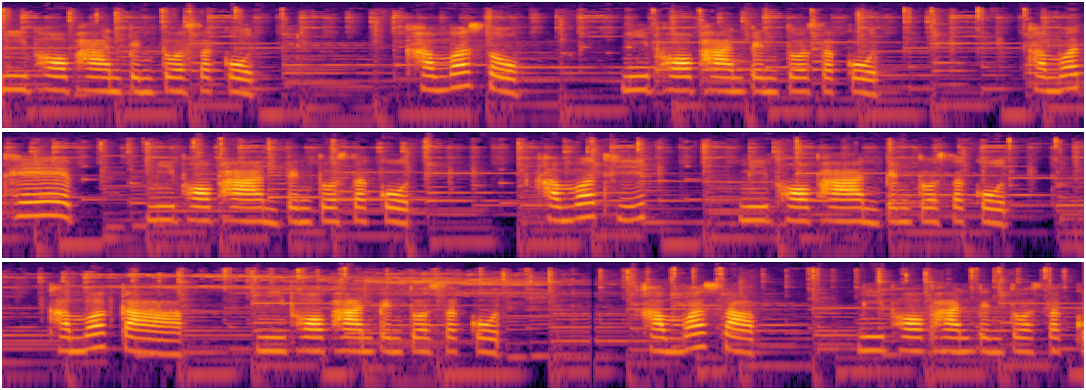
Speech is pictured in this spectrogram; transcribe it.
มีพอพานเป็นตัวสะกด คำว่าศพ มีพอพานเป็นตัวสะกด คำว่าเทพ มีพอพานเป็นตัวสะกด คำว่าทิพย์ มีพอพานเป็นตัวสะกดคำว่ากาบ มีพอพานเป็นตัวสะกดคำว่าสับมีพอพานเป็นตัวสะก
